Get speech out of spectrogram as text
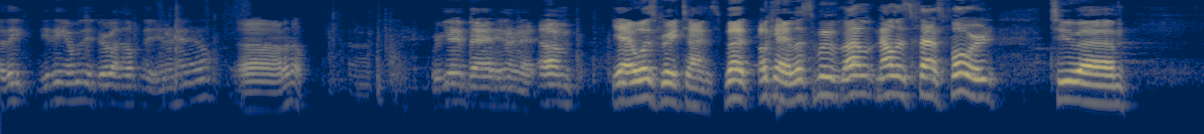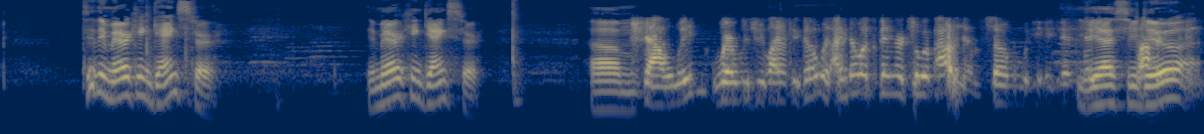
I think. Do you think Emily Duro help the internet out? Uh, I don't know. We're getting bad internet. Um, yeah, it was great times. But okay, let's move. Now, now let's fast forward to um, to the American Gangster. The American Gangster. Um, Shall we? Where would you like to go with? I know a thing or two about him, so yes, you do. change.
